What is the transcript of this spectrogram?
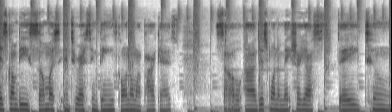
it's gonna be so much interesting things going on my podcast. So I just want to make sure y'all stay tuned.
